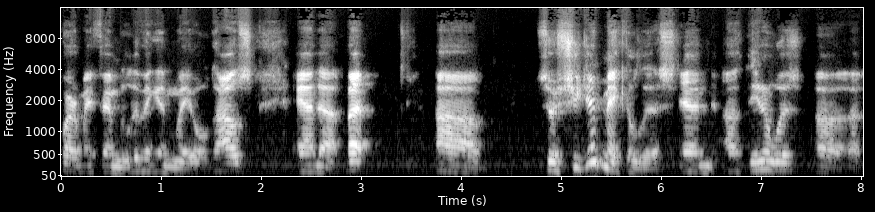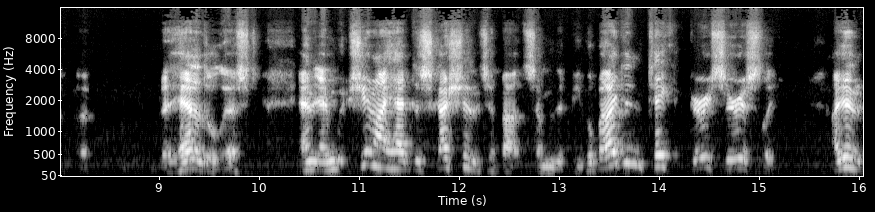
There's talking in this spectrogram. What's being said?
part of my family living in my old house, and uh, but uh, so she did make a list, and Athena was uh, uh, the head of the list. And, and she and I had discussions about some of the people, but I didn't take it very seriously. I didn't.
